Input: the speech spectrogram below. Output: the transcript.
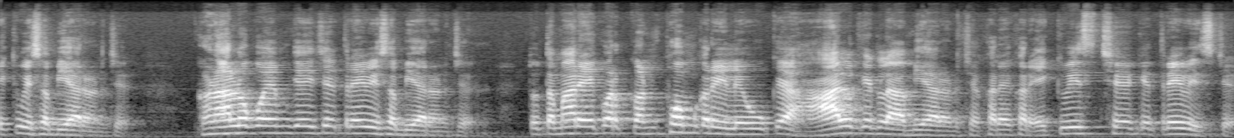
એકવીસ અભયારણ્ય છે. ઘણા લોકો એમ કહે છે, ત્રેવીસ અભયારણ્ય છે. તો તમારે એકવાર કન્ફર્મ કરી લેવું કે હાલ કેટલા અભયારણ્ય છે. ખરેખર એકવીસ છે કે ત્રેવીસ છે?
